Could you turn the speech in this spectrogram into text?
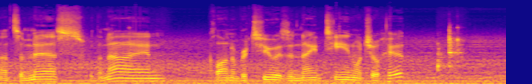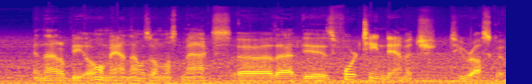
That's a miss with a nine. Claw number two is a 19, which will hit. And that'll be, oh man, that was almost max. Uh, that is 14 damage to Roscoe.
